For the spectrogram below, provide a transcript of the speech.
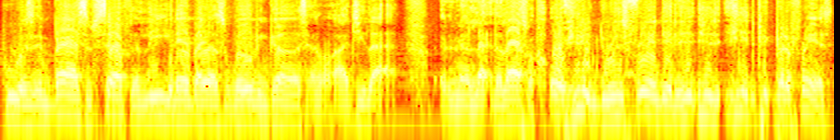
who was embarrassed himself, the league, and everybody else waving guns on IG Live. And the last one, oh, he didn't do it, his friend did it. He, he, he need to pick better friends.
